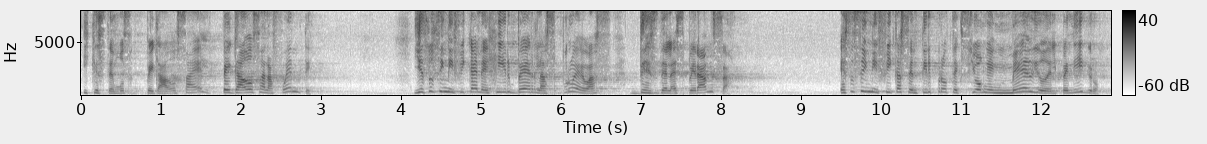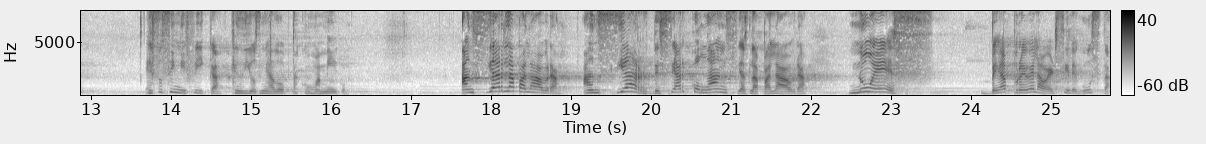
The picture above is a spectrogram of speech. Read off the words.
y que estemos pegados a Él, pegados a la fuente. Y eso significa elegir ver las pruebas desde la esperanza. Eso significa sentir protección en medio del peligro. Eso significa que Dios me adopta como amigo. Ansiar la palabra, ansiar, desear con ansias la palabra, no es, vea, pruébela a ver si le gusta,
